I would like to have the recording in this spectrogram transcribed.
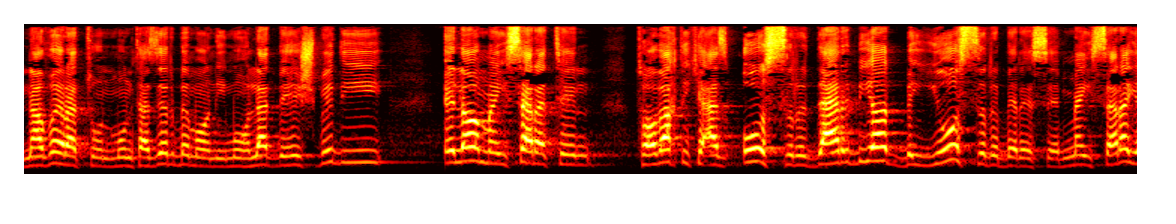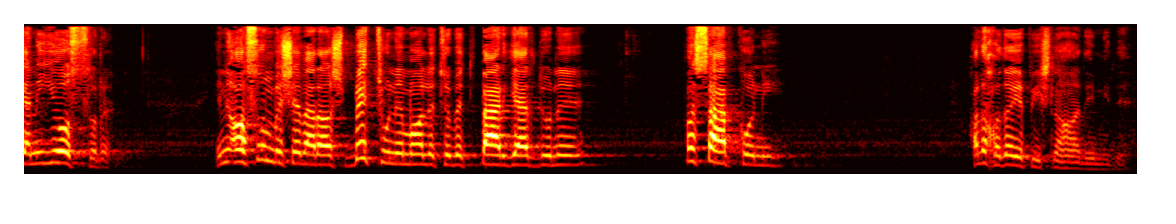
نظرتون منتظر بمانی مهلت بهش بدی. الا میسرتن تا وقتی که از اسر در بیاد به یسر برسه. میسره یعنی یسر. یعنی آسون بشه براش بتونه مالتو برگردونه. با صبر کنی. حالا خدا یه پیشنهادی میده.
